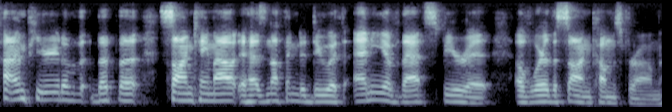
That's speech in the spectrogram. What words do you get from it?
time period of the, that the song came out. It has nothing to do with any of that spirit of where the song comes from.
